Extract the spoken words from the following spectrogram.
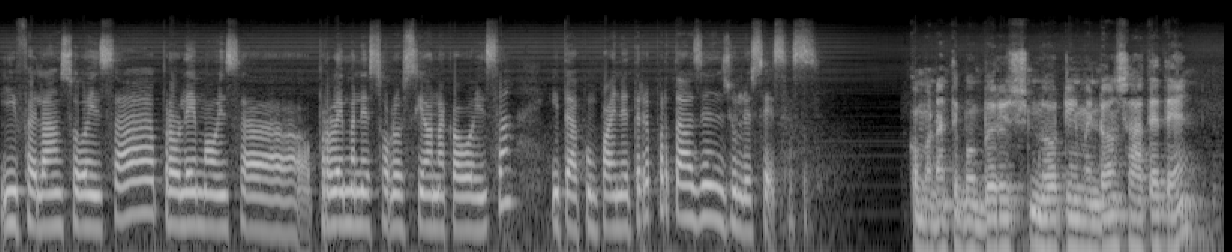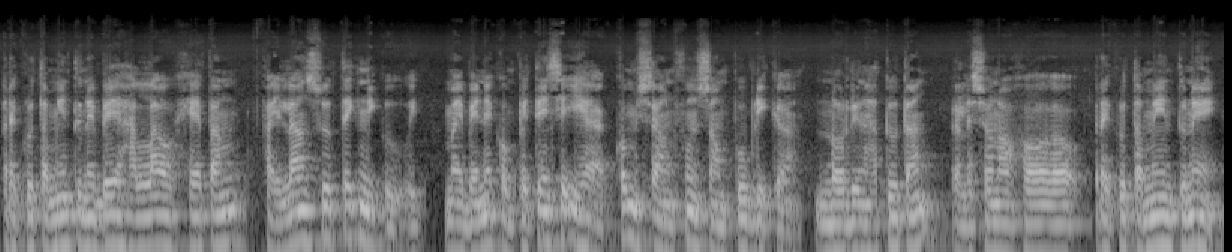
e failanço ensa, problema ensa, problema ne soluciona ka ensa, e tá acompanha a reportagem Júlio Seisas. Comandante Bombeiros Nordin Mendonça hatete, recrutamento nebe halau hetan failanço técnico, mas bene competência iha comissão função pública. Nordin hatutan, relaciona ho recrutamento ne,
